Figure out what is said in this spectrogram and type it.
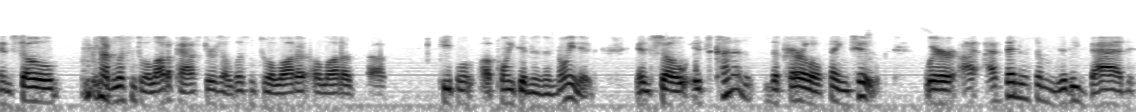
and so I've listened to a lot of pastors. I've listened to a lot of a lot of uh, people appointed and anointed, and so it's kind of the parallel thing too, where I, I've been in some really bad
